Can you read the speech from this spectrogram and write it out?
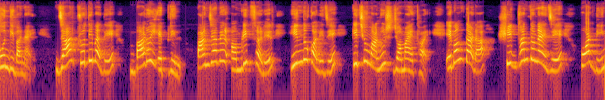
বন্দি বানায়, যার প্রতিবাদে বারোই এপ্রিল পাঞ্জাবের অমৃতসরের হিন্দু কলেজে কিছু মানুষ জমায়েত হয় এবং তারা সিদ্ধান্ত নেয় যে পরদিন,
